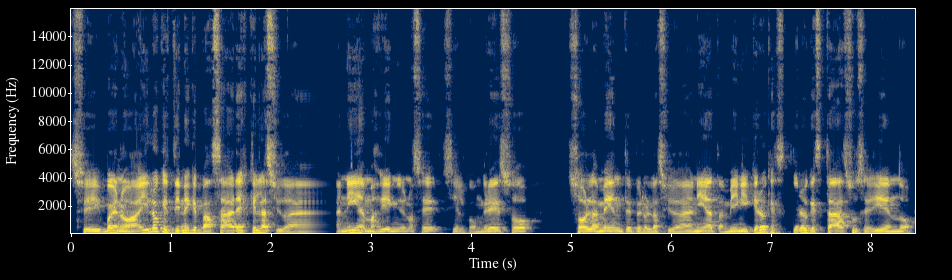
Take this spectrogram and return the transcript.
Sí, bueno, ahí lo que tiene que pasar es que la ciudadanía, más bien, yo no sé si el Congreso solamente, pero la ciudadanía también, y creo que, creo que está sucediendo,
